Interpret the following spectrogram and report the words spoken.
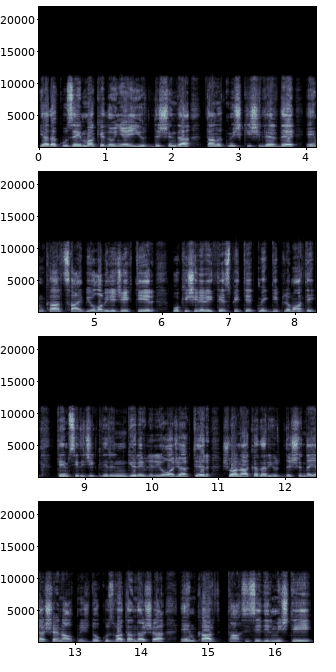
ya da Kuzey Makedonya'yı yurt dışında tanıtmış kişiler de M-Kart sahibi olabilecektir. Bu kişileri tespit etmek diplomatik temsilciliklerin görevleri olacaktır. Şu ana kadar yurt dışında yaşayan 60 9 vatandaşa M-Kart tahsis edilmişti.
